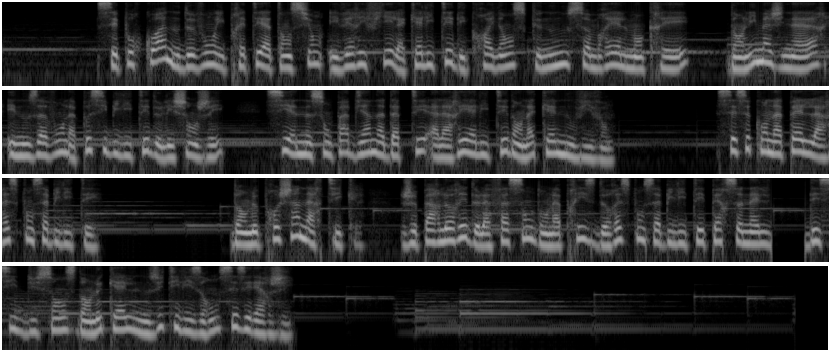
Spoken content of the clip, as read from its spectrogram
C'est pourquoi nous devons y prêter attention et vérifier la qualité des croyances que nous nous sommes réellement créées, dans l'imaginaire et nous avons la possibilité de les changer, si elles ne sont pas bien adaptées à la réalité dans laquelle nous vivons. C'est ce qu'on appelle la responsabilité. Dans le prochain article, je parlerai de la façon dont la prise de responsabilité personnelle décide du sens dans lequel nous utiliserons ces énergies.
